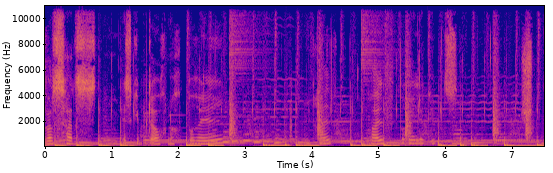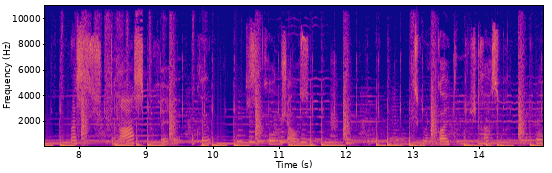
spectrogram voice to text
Was hat's? Es gibt auch noch Brillen. Halb, Halbbrille gibt's. Was? Straßbrille. Okay. Das sieht komisch aus. Es gibt eine goldene Straßbrille. Oh.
